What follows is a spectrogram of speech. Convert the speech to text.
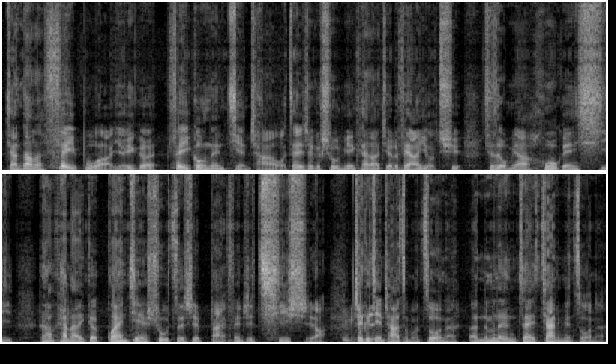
讲到了肺部啊，有一个肺功能检查，我在这个书里面看到，觉得非常有趣，就是我们要呼跟吸，然后看到一个关键数字是百分之七十啊。这个检查怎么做呢？呃，能不能在家里面做呢？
